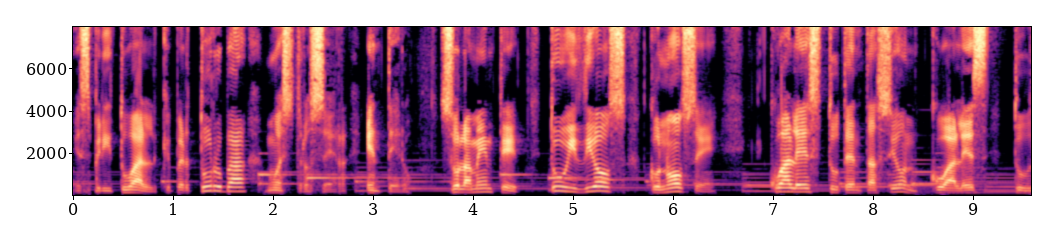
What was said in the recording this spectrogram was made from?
espiritual, que perturba nuestro ser entero. Solamente tú y Dios conoce cuál es tu tentación, cuál es tu,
